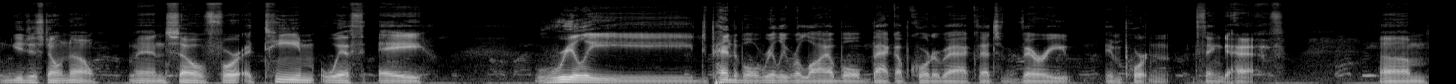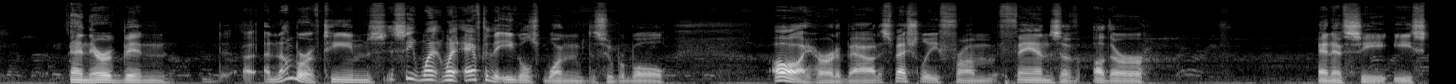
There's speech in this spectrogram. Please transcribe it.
you just don't know, and so for a team with a really dependable, really reliable backup quarterback, that's a very important thing to have. Um, and there have been a, a number of teams. See, when, when after the Eagles won the Super Bowl, all I heard about, especially from fans of other NFC East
